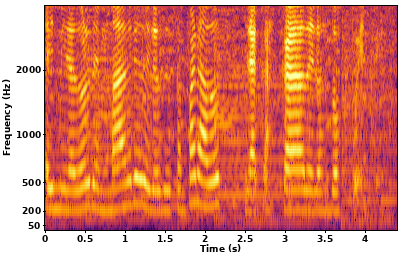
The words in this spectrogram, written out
el mirador de Madre de los Desamparados, la cascada de los dos puentes.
